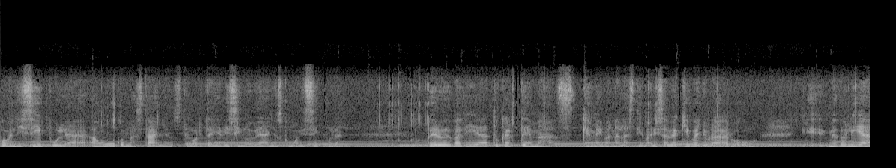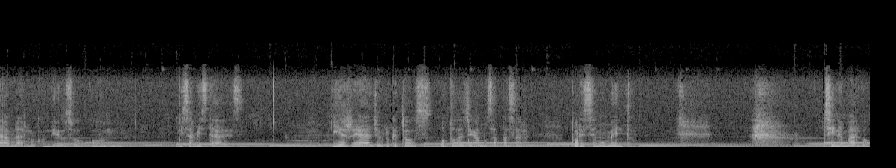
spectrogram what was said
joven discípula, aún con más años, tengo ahorita ya 19 años como discípula, pero evadía tocar temas que me iban a lastimar y sabía que iba a llorar o eh, me dolía hablarlo con Dios o con mis amistades. Y es real, yo creo que todos o todas llegamos a pasar por ese momento. Sin embargo,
